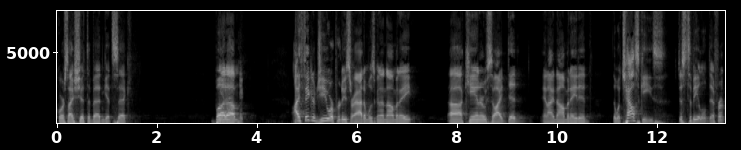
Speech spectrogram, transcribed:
course I shit the bed and get sick. But um, I figured you or producer Adam was going to nominate uh, Keanu, so I did, and I nominated the Wachowskis just to be a little different.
